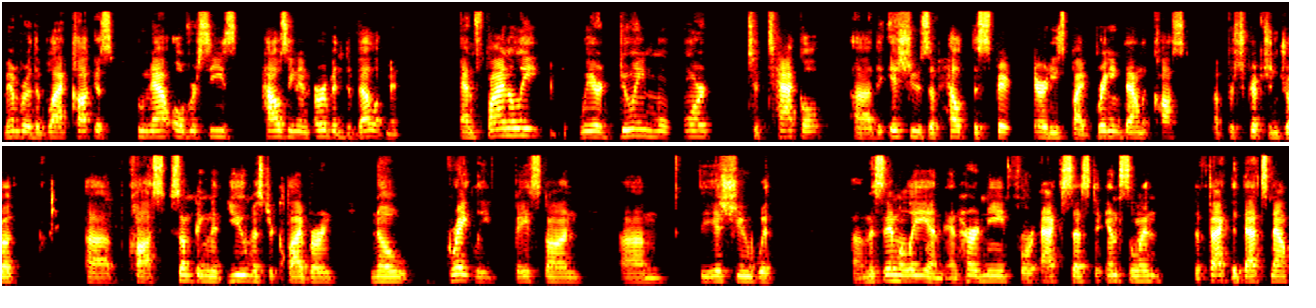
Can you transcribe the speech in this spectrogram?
member of the Black Caucus, who now oversees housing and urban development and finally, we are doing more to tackle uh, the issues of health disparities by bringing down the cost of prescription drug uh, costs, something that you, Mr. Clyburn, know greatly based on um, the issue with uh, Miss Emily and, and her need for access to insulin, the fact that that's now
